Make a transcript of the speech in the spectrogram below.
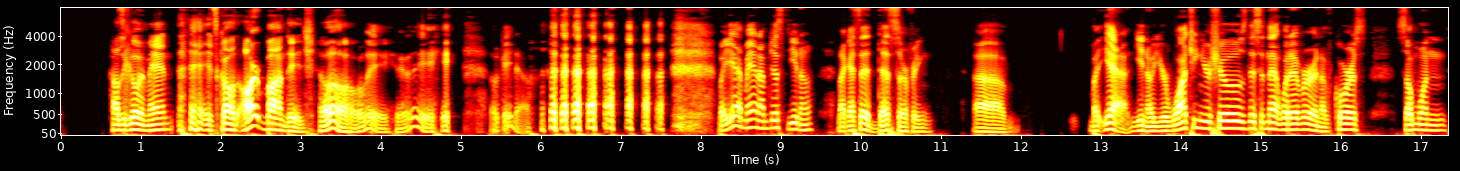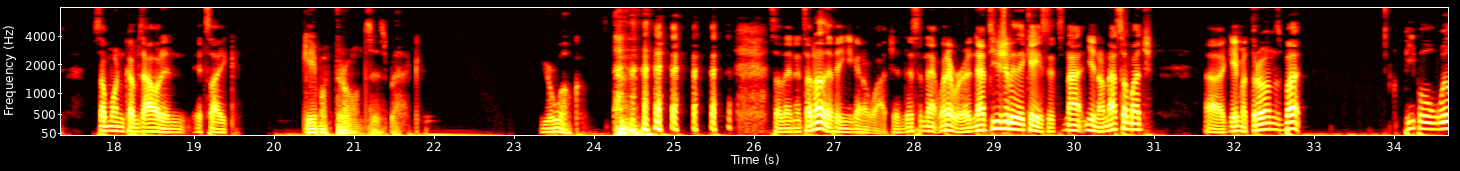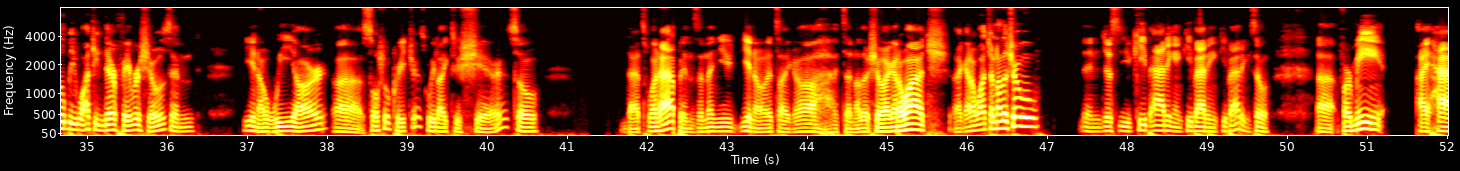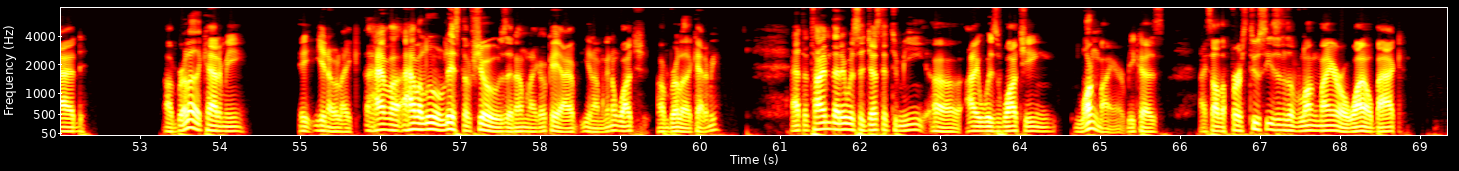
How's it going, man? it's called Art Bondage. Oh, hey, hey. Okay, now. but yeah, man, I'm just, you know, like I said, desk surfing. Um, but yeah, you know, you're watching your shows, this and that, whatever, and of course, someone someone comes out and it's like Game of Thrones is back. You're welcome. so then it's another thing you gotta watch and this and that, whatever. And that's usually the case. It's not, you know, not so much uh, Game of Thrones, but people will be watching their favorite shows and you know we are uh, social creatures we like to share so that's what happens and then you you know it's like oh it's another show i gotta watch i gotta watch another show and just you keep adding and keep adding and keep adding so uh, for me i had umbrella academy it, you know like i have a i have a little list of shows and i'm like okay i you know i'm gonna watch umbrella academy at the time that it was suggested to me uh, i was watching longmire because i saw the first two seasons of longmire a while back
